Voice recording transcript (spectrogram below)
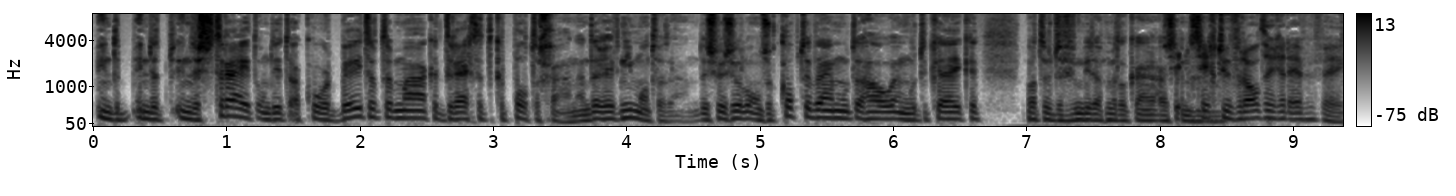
in, de, in, de, in de strijd om dit akkoord beter te maken... dreigt het kapot te gaan. En daar heeft niemand wat aan. Dus we zullen onze kop erbij moeten houden... en moeten kijken wat we er vanmiddag met elkaar uit kunnen Zegt u vooral tegen de FNV?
